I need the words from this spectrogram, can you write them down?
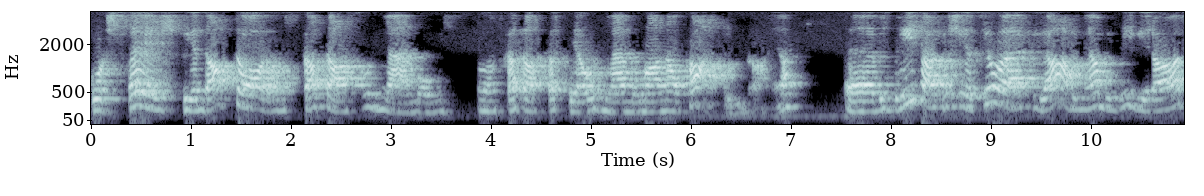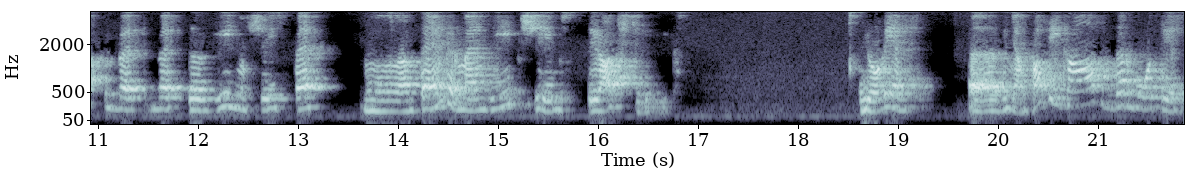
kurš sēž pie datora un skatās uzņēmumus un skatās, kas tajā uzņēmumā nav kārtībā. Ja? Eh, visdrīzāk, šie cilvēki, jā, viņi abi divi ir ārsti, bet, bet viņu šīs te, mm, temperamenta īpašības ir atšķirīgas. Jo viens eh, viņam patīk ātri darboties,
